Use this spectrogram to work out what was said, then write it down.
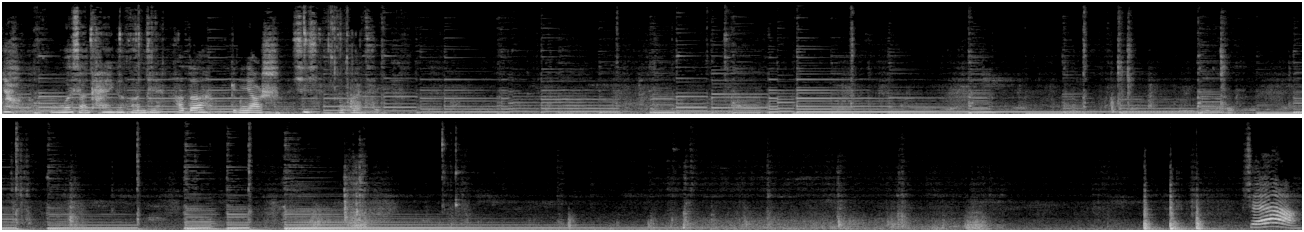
你好，我想开一个房间。好的，给你钥匙。谢谢。不客气。谁啊？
